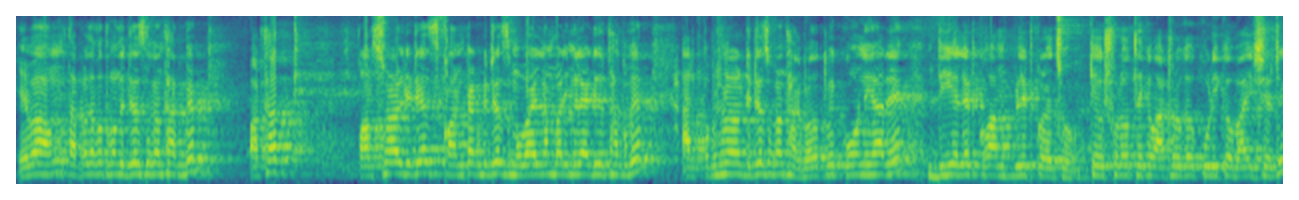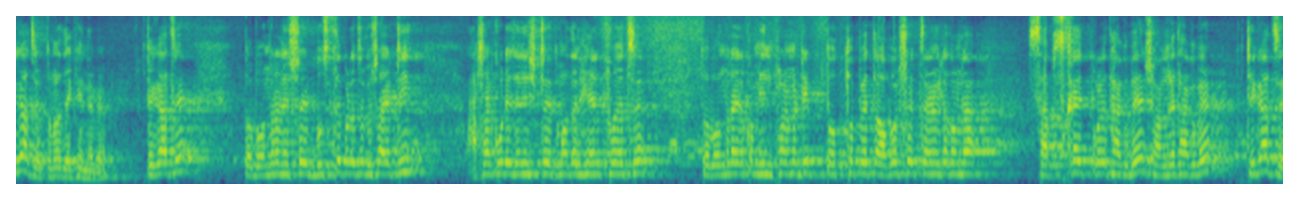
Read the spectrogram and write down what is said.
এবং তারপরে দেখো তোমাদের ডিটেলস এখানে থাকবে। অর্থাৎ personal details contact details mobile number email ID থাকবে। আর প্রফেশনাল ডিটেলস ওখানে থাকবে। অর্থাৎ তুমি কোন ইয়ারে ডিএলএড কমপ্লিট করেছ? কেউ ষোলো থেকে আঠেরো, কেউ কুড়ি, কেউ বাইশে। ঠিক আছে? তোমরা দেখে নেবে। ঠিক আছে? তো বন্ধুরা, নিশ্চয়ই বুঝতে পেরেছ বিষয়টি। আশা করি জিনিসটা তোমাদের হেল্প হয়েছে। তো বন্ধুরা, এরকম ইনফরমেটিভ তথ্য পেতে অবশ্যই চ্যানেলটা তোমরা সাবস্ক্রাইব করে থাকবে, সঙ্গে থাকবে, ঠিক আছে?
